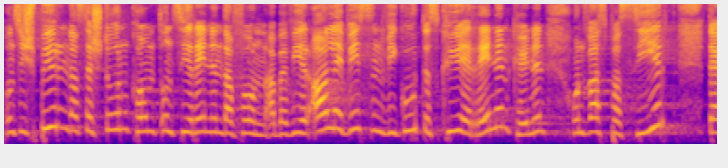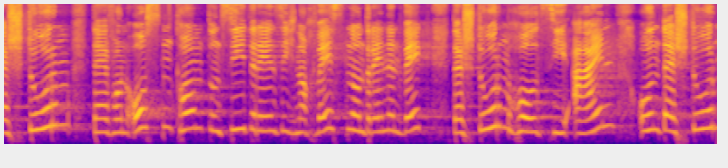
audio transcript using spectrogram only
und sie spüren, dass der Sturm kommt und sie rennen davon. Aber wir alle wissen, wie gut das Kühe rennen können. Und was passiert? Der Sturm, der von Osten kommt und sie drehen sich nach Westen und rennen weg. Der Sturm holt sie ein und der Sturm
